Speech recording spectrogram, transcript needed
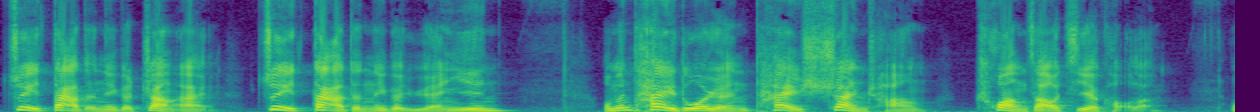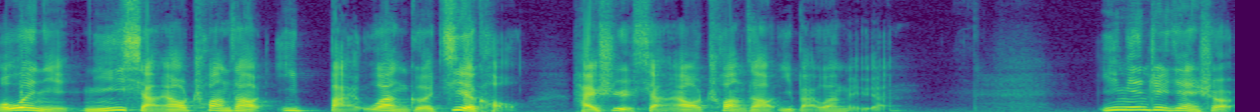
最大的那个障碍，最大的那个原因。我们太多人太擅长创造借口了。我问你，你想要创造一百万个借口，还是想要创造一百万美元？移民这件事儿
